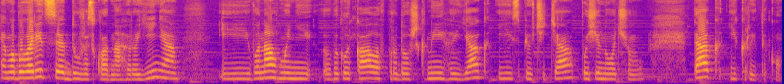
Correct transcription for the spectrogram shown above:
Ема Боварі це дуже складна героїня, і вона в мені викликала впродовж книги як і співчуття по-жіночому, так і критику.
